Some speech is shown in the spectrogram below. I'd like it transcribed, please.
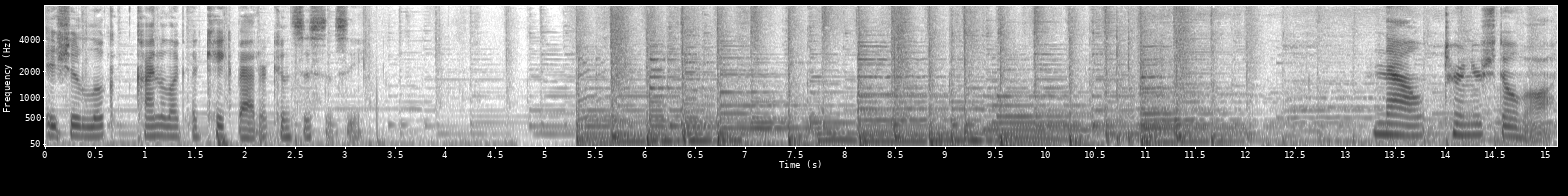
it should look kind of like a cake batter consistency. Now turn your stove off.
